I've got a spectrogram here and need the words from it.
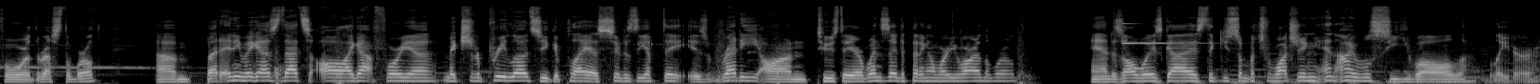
for the rest of the world. Um, but anyway, guys, that's all I got for you. Make sure to preload so you can play as soon as the update is ready on Tuesday or Wednesday, depending on where you are in the world. And as always, guys, thank you so much for watching, and I will see you all later.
